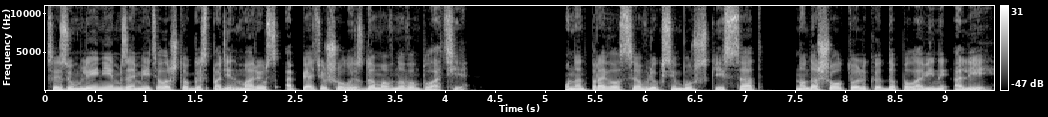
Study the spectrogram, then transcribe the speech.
с изумлением заметила, что господин Мариус опять ушел из дома в новом платье. Он отправился в Люксембургский сад, но дошел только до половины аллеи.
